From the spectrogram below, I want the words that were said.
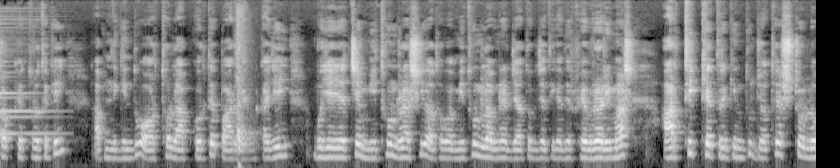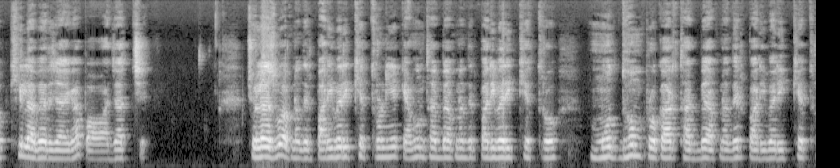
সব ক্ষেত্র থেকেই আপনি কিন্তু অর্থ লাভ করতে পারবেন। কাজেই বোঝা যাচ্ছে, মিথুন রাশি অথবা মিথুন লগ্নের জাতক জাতিকাদের ফেব্রুয়ারি মাস আর্থিক ক্ষেত্রে কিন্তু যথেষ্ট লক্ষ্মী লাভের জায়গা পাওয়া যাচ্ছে। চলে আসব আপনাদের পারিবারিক ক্ষেত্র নিয়ে। কেমন থাকবে আপনাদের পারিবারিক ক্ষেত্র? মধ্যম প্রকার থাকবে আপনাদের পারিবারিক ক্ষেত্র।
